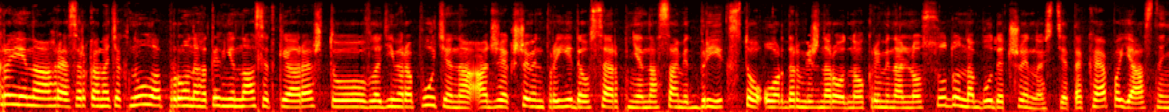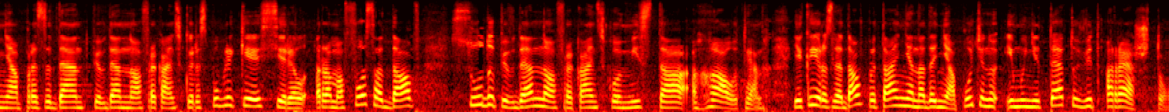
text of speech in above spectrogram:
Країна-агресорка натякнула про негативні наслідки арешту Владіміра Путіна. Адже якщо він приїде у серпні на саміт БРІКС, то ордер міжнародного кримінального суду набуде чинності. Таке пояснення президент Південно-Африканської Республіки Сіріл Рамафоса дав суду південно-африканського міста Гаутенг, який розглядав питання надання Путіну імунітету від арешту.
